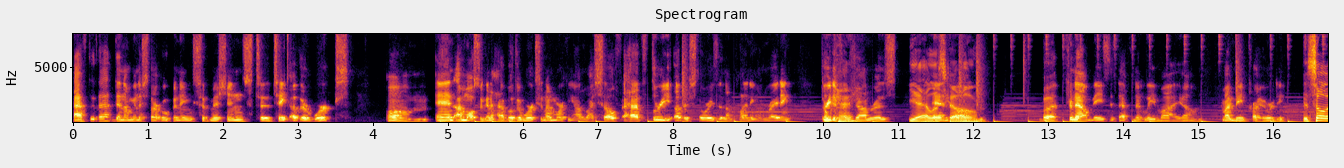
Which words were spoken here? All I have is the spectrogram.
after that, then I'm gonna start opening submissions to take other works. Um, and I'm also gonna have other works that I'm working on myself. I have three other stories that I'm planning on writing, three different genres. Yeah, let's And, go. um, but for now, Maze is definitely my um, my main priority. so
